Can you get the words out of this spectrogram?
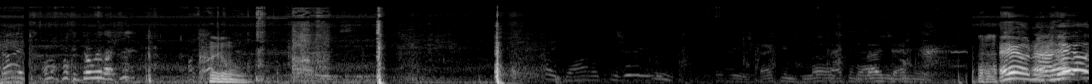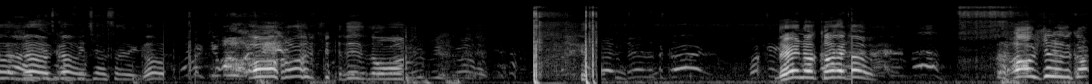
Nice. I'm gonna fucking go with that shit. Hell no, hell no. go, go. bitch outside and Go. Oh, shit, this is one. There ain't no car, though. Oh shit, there's a car.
